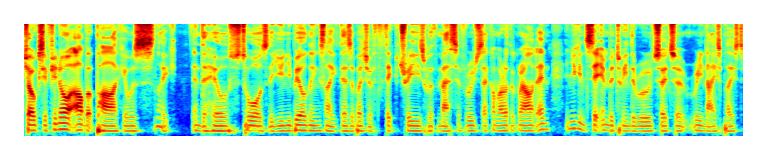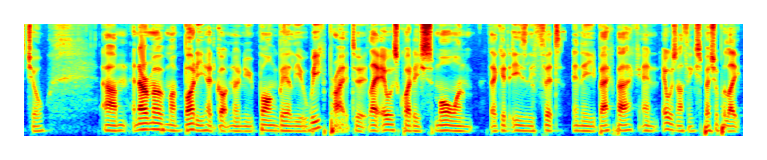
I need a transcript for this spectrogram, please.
Jokes, if you know Albert Park, it was like in the hills towards the uni buildings. Like there's a bunch of thick trees with massive roots that come out of the ground and, and you can sit in between the roots. So it's a really nice place to chill. Um, and I remember my buddy had gotten a new bong barely a week prior to it. Like it was quite a small one that could easily fit in a backpack, and it was nothing special, but like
